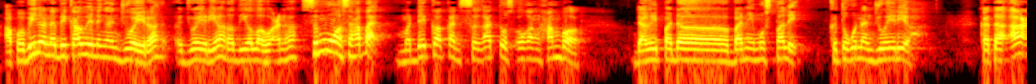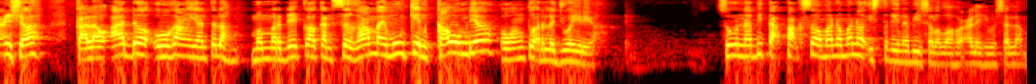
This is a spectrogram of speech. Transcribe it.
Apabila Nabi kahwin dengan Juwairiyah, Juwairiyah radhiyallahu anha, semua sahabat merdekakan seratus orang hamba daripada Bani Mustalik, keturunan Juwairiyah. Kata Aisyah, kalau ada orang yang telah memerdekakan seramai mungkin kaum dia, orang tu adalah Juwairiyah. So Nabi tak paksa mana-mana isteri Nabi sallallahu alaihi wasallam.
